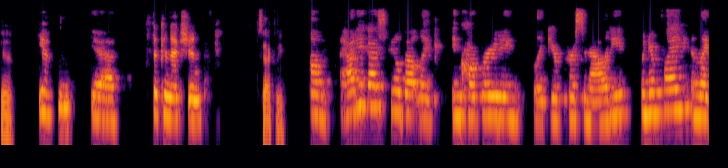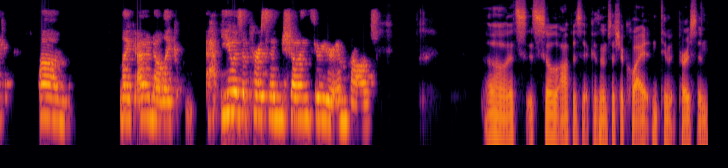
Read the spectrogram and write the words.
Yeah. Yeah. Yeah. The connection. exactly. Um, how do you guys feel about like incorporating like your personality when you're playing and like um like I don't know, like you as a person showing through your improv. Oh, that's it's so opposite because I'm such a quiet and timid person,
